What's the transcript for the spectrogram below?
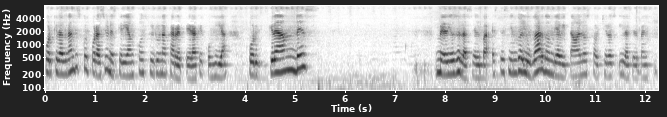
porque las grandes corporaciones querían construir una carretera que cogía por grandes medios de la selva, este siendo el lugar donde habitaban los caucheros y la selva en sí.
